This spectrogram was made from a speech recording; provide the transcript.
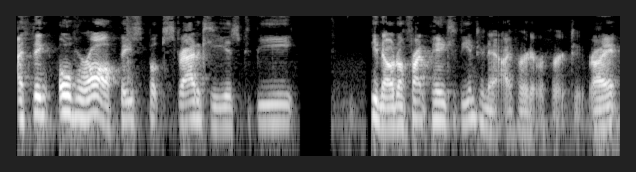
I think overall, Facebook's strategy is to be, you know, the front page of the internet. I've heard it referred to, right?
